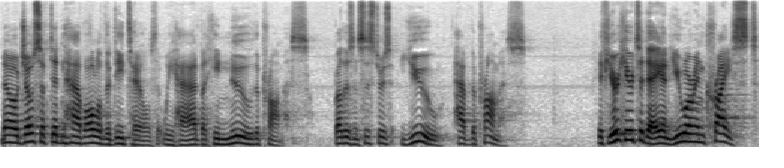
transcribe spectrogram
No, Joseph didn't have all of the details that we had, but he knew the promise. Brothers and sisters, you have the promise. If you're here today and you are in Christ,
